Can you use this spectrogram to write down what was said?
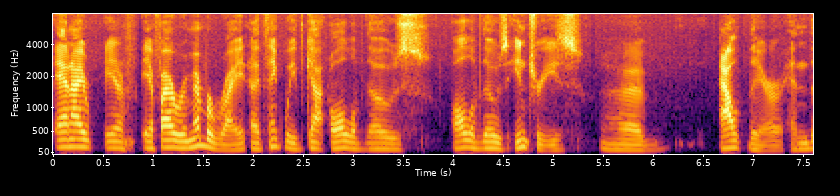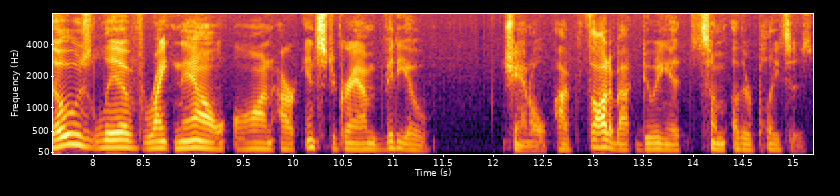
and I if if I remember right, I think we've got all of those all of those entries uh, out there, and those live right now on our Instagram video channel. I've thought about doing it some other places.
